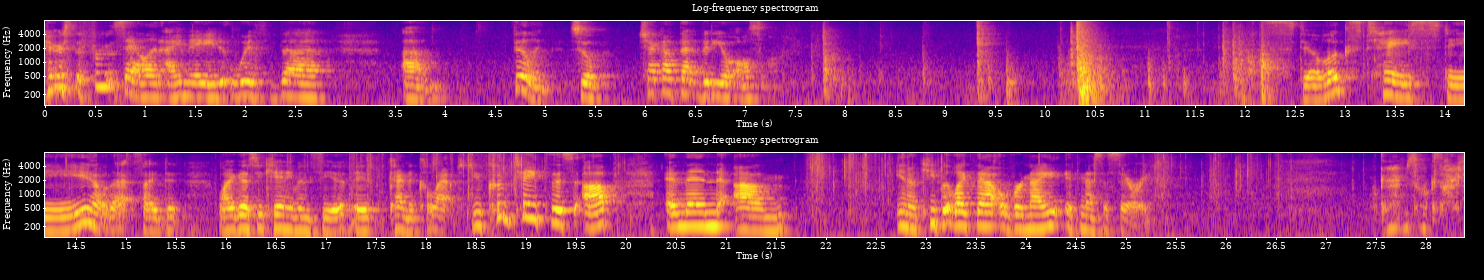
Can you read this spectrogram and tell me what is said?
There's the fruit salad I made with the um, filling. So check out that video also. Still looks tasty. Oh, that side did well, I guess you can't even see it. They kind of collapsed. You could tape this up and then, um, you know, keep it like that overnight if necessary. Okay, I'm so excited.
